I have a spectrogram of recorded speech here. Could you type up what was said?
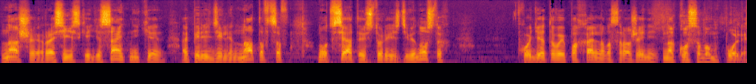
Наши российские десантники опередили натовцев. Ну, вот вся эта история из 90-х в ходе этого эпохального сражения на Косовом поле.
